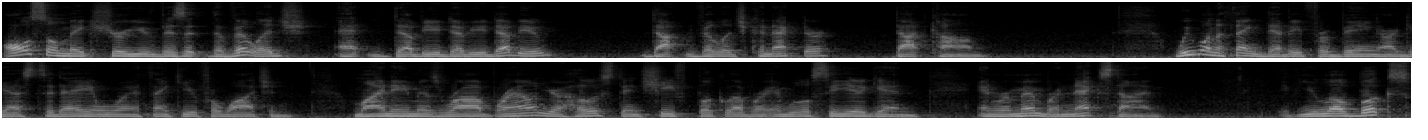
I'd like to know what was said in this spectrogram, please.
Also, make sure you visit The Village at www.villageconnector.com. We want to thank Debbi for being our guest today, and we want to thank you for watching. My name is Rob Brown, your host and chief book lover, and we'll see you again. And remember, next time, if you love books,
